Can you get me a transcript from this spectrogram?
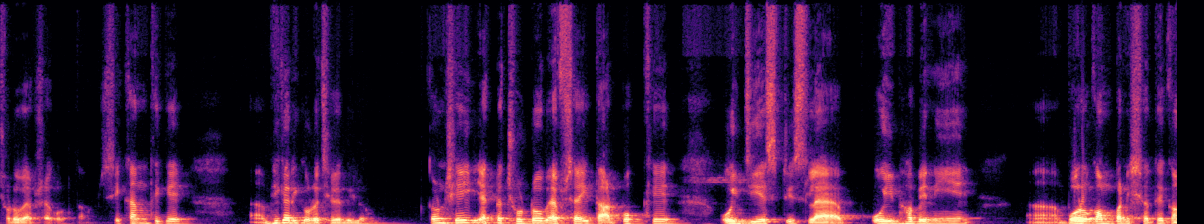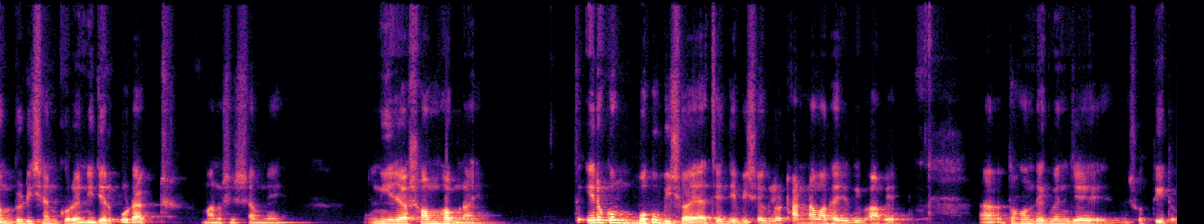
ছোট ব্যবসা করতাম। সেখান থেকে ভিখারি করে ছেড়ে দিল। কারণ সেই একটা ছোট ব্যবসায়ী তার পক্ষে ওই জিএসটি স্ল্যাব ওইভাবে নিয়ে বড় কোম্পানির সাথে কম্পিটিশন করে নিজের প্রোডাক্ট মানুষের সামনে নিয়ে যাওয়া সম্ভব নয়। তো এরকম বহু বিষয় আছে, যে বিষয়গুলো ঠান্ডা মাথায় যদি ভাবে তখন দেখবেন যে সত্যি তো।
